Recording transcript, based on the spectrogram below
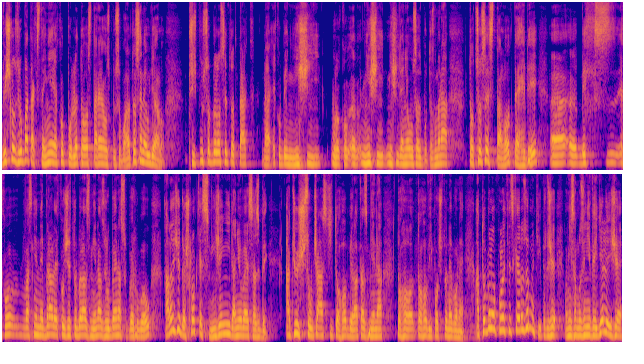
vyšlo zhruba tak stejně jako podle toho starého způsobu. Ale to se neudělalo. Přizpůsobilo se to tak na jakoby nižší, úroko, eh, nižší, nižší daňovou sazbu. To znamená, to, co se stalo tehdy, eh, eh, bych jako vlastně nebral, jako že to byla změna z hrubé na superhrubou, ale že došlo ke snížení daňové sazby ať už součástí toho byla ta změna toho, toho výpočtu nebo ne. A to bylo politické rozhodnutí, protože oni samozřejmě věděli, že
